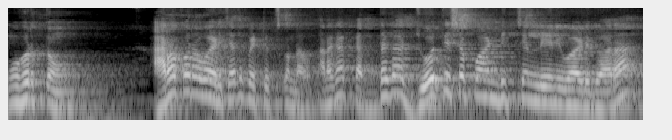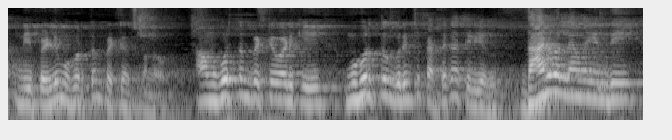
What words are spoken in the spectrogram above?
ముహూర్తం అరకొర వాడి చేత పెట్టించుకున్నావు. అనగా పెద్దగా జ్యోతిష పాండిత్యం లేని వాడి ద్వారా నీ పెళ్ళి ముహూర్తం పెట్టించుకున్నావు. ఆ ముహూర్తం పెట్టేవాడికి ముహూర్తం గురించి పెద్దగా తెలియదు. దానివల్ల ఏమైంది?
